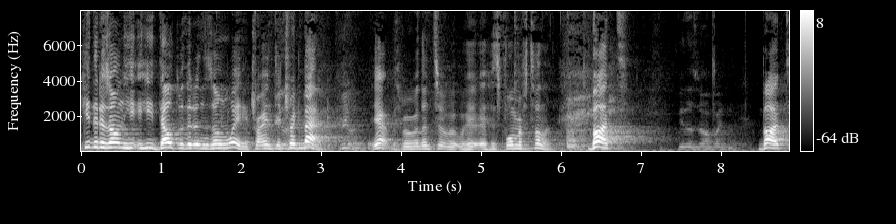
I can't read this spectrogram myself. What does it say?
he did his own, he, he dealt with it in his own way, trying to trick back. Yeah, to his form of tefillin. But, but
